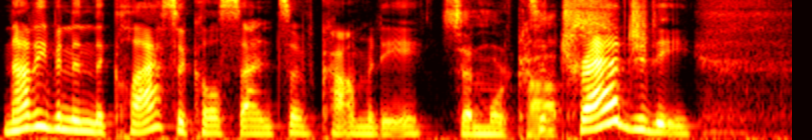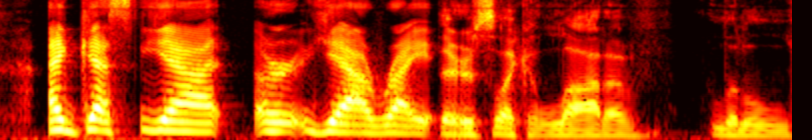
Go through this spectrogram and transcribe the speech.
not even in the classical sense of comedy. Send more It's a tragedy. I guess yeah, or yeah, right. There's like a lot of little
